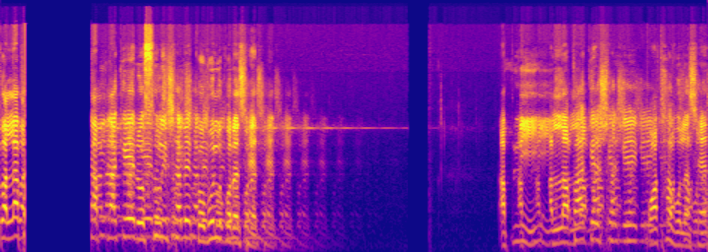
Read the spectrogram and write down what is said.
তো আল্লাহ আপনাকে রসুল হিসাবে কবুল করেছেন। আপনি আল্লাহ পাকের সঙ্গে কথা বলেছেন।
